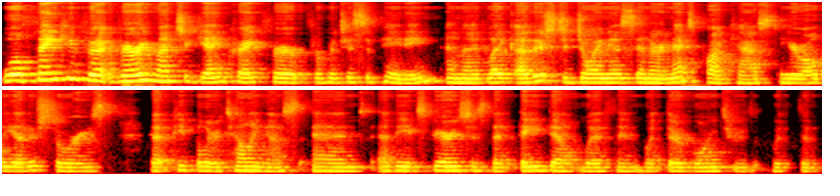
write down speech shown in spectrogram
Well, thank you very much again, Craig, for, for participating. And I'd like others to join us in our next podcast to hear all the other stories that people are telling us and uh, the experiences that they dealt with and what they're going through with the,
